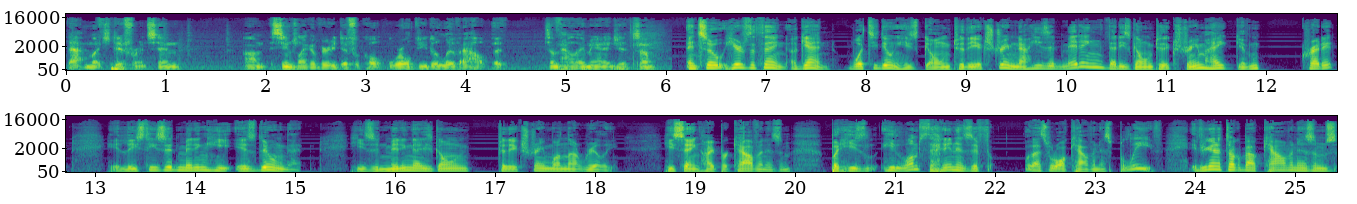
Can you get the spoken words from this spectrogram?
that much difference, and um, it seems like a very difficult worldview to live out, but somehow they manage it. So. And so here's the thing. Again, what's he doing? He's going to the extreme. Now he's admitting that he's going to the extreme. Hey, give him credit. At least he's admitting he is doing that. He's admitting that he's going to the extreme? Well, not really. He's saying hyper Calvinism, but he's he lumps that in as if well, that's what all Calvinists believe. If you're going to talk about Calvinism's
